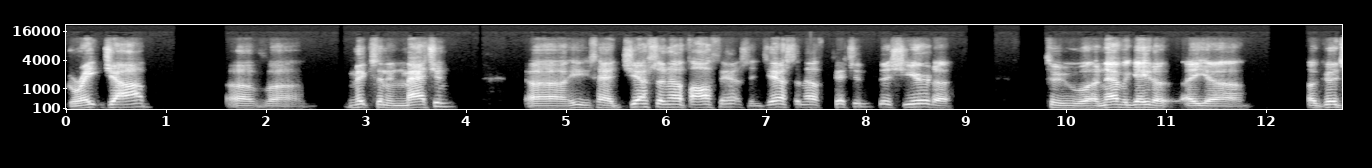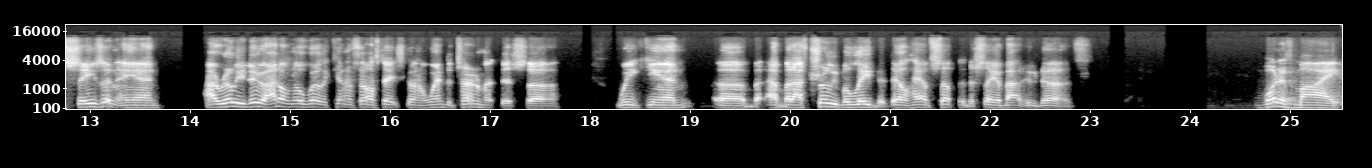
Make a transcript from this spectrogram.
great job of uh, mixing and matching. Uh, he's had just enough offense and just enough pitching this year to to uh, navigate a a, uh, a good season. And I really do. I don't know whether Kennesaw State's going to win the tournament this uh, weekend, uh, but but I truly believe that they'll have something to say about who does one of my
